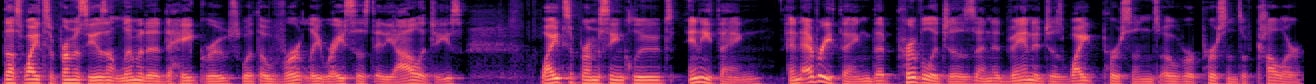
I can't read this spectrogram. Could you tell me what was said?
Thus, white supremacy isn't limited to hate groups with overtly racist ideologies. White supremacy includes anything and everything that privileges and advantages white persons over persons of color.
